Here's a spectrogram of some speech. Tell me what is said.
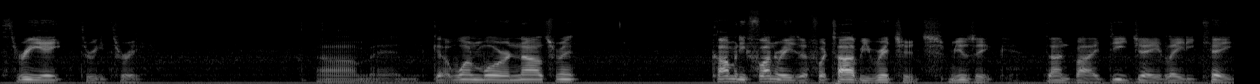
3833. Um, and got one more announcement. Comedy fundraiser for Tabby Richards. Music done by DJ Lady K.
